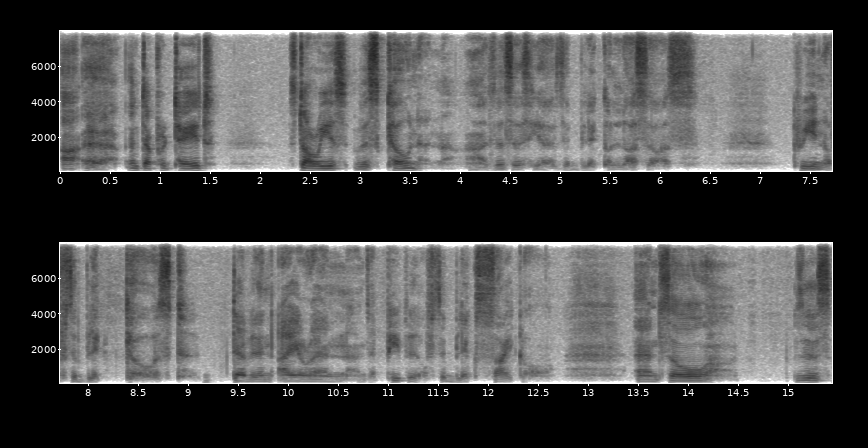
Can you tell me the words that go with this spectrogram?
are uh, interpreted stories with Conan. Uh, this is here the Black Colossus. Queen of the Black Coast Devil in Iron and the People of the Black Circle and so this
